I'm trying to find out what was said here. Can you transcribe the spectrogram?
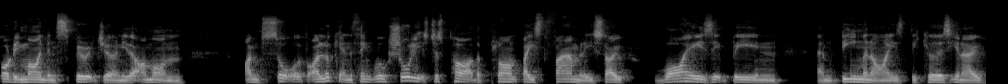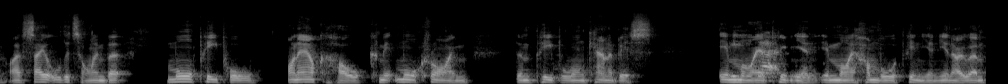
body, mind, and spirit journey that I'm on, I'm sort of I look at it and think, well, surely it's just part of the plant based family. So why is it being um, demonized? Because you know I say it all the time, but more people on alcohol commit more crime than people on cannabis in my opinion, in my humble opinion. You know, um,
